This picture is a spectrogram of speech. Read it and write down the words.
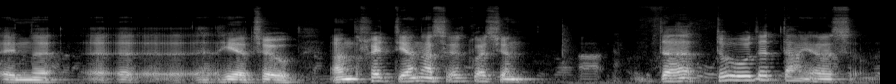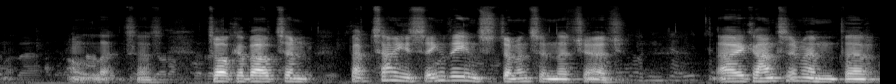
in here too. And Rhedianas, a question, da, do the diarists let us talk about um, baptizing the instruments in the church? I can't remember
